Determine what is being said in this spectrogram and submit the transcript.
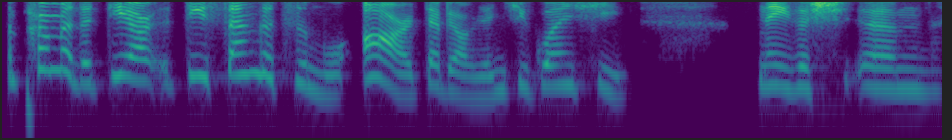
那 perma 的第二、第三个字母 R 代表人际关系，那个是嗯，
